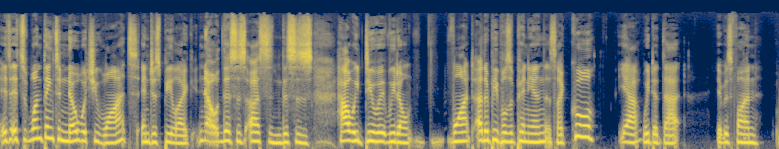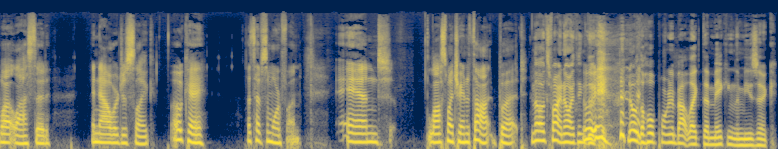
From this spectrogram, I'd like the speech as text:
it's it's one thing to know what you want and just be like, no, this is us and this is how we do it. We don't want other people's opinion. It's like, cool, yeah, we did that. It was fun while it lasted, and now we're just like, okay, let's have some more fun. And lost my train of thought, but no it's fine no i think the, no the whole point about like the making the music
